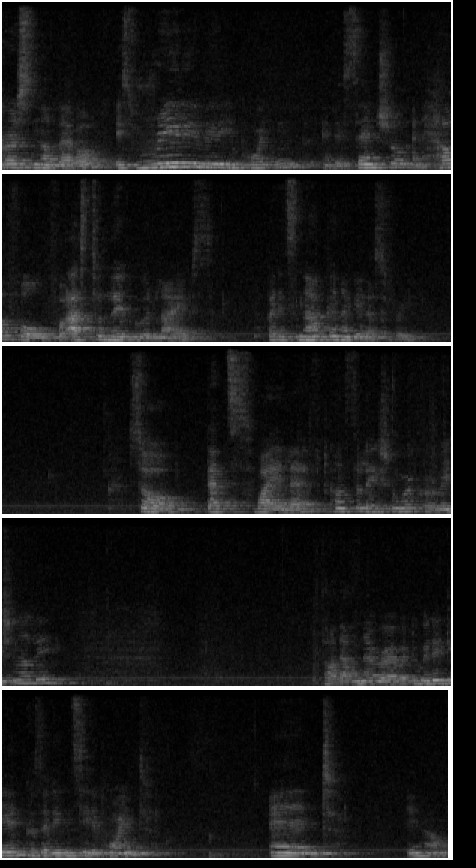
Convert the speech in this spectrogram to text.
personal level is really, really important and essential and helpful for us to live good lives, but it's not going to get us free. So that's why I left constellation work originally. Thought I'll never ever do it again because I didn't see the point. And, you know,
